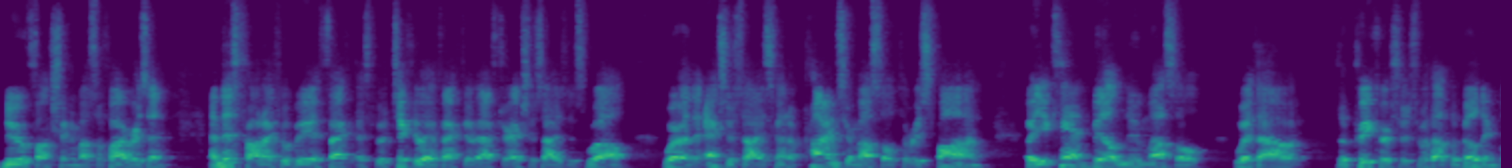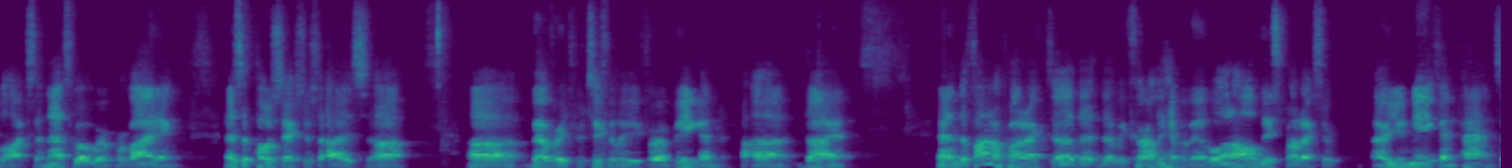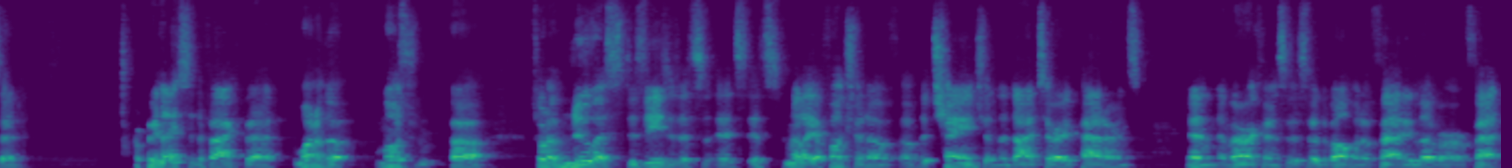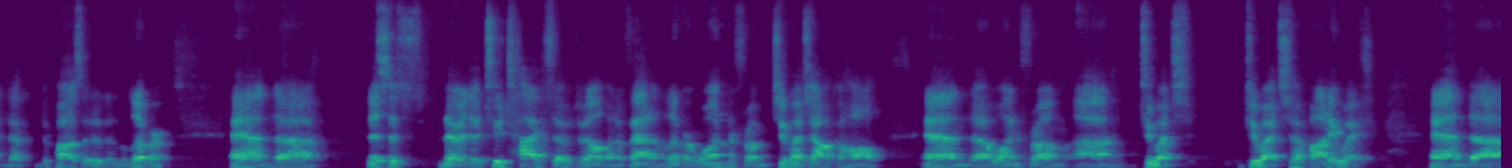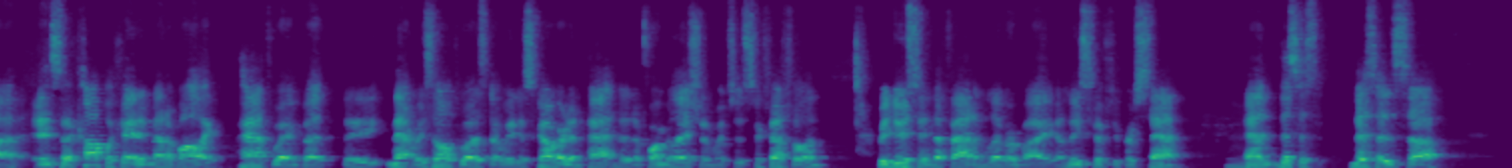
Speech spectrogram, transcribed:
new functioning muscle fibers. And and this product will be effect, as particularly effective after exercise as well, where the exercise kind of primes your muscle to respond, but you can't build new muscle without the precursors, without the building blocks, and that's what we're providing as a post-exercise. Uh, uh, beverage, particularly for a vegan uh, diet. And the final product uh, that, that we currently have available, and all of these products are, are unique and patented, relates to the fact that one of the most uh, sort of newest diseases, it's, it's, it's really a function of, of the change in the dietary patterns in Americans, is the development of fatty liver or fat de- deposited in the liver. And uh, this is there, there are two types of development of fat in the liver one from too much alcohol and uh, one from uh, too much too much uh, body weight and uh, it's a complicated metabolic pathway but the net result was that we discovered and patented a formulation which is successful in reducing the fat in the liver by at least 50% mm. and this is this is uh,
